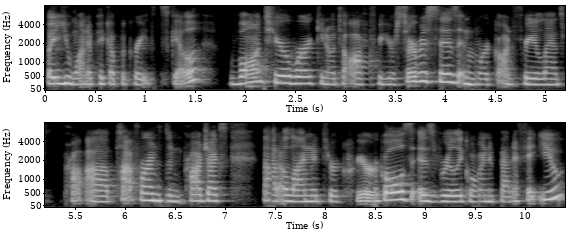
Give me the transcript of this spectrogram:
but you want to pick up a great skill, volunteer work, you know, to offer your services and work on freelance uh, platforms and projects that align with your career goals is really going to benefit you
